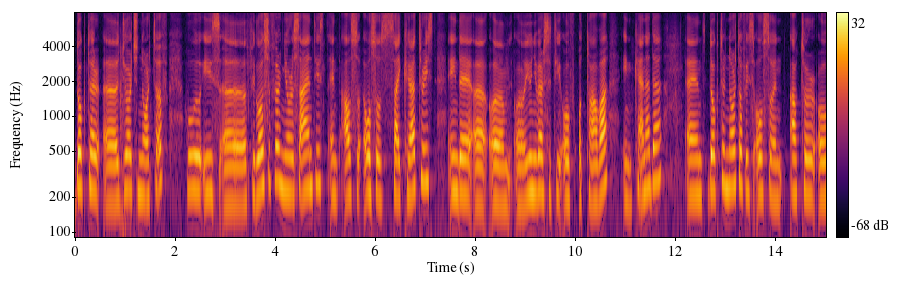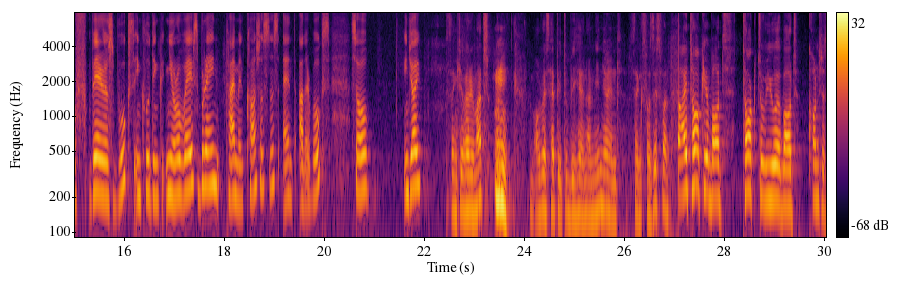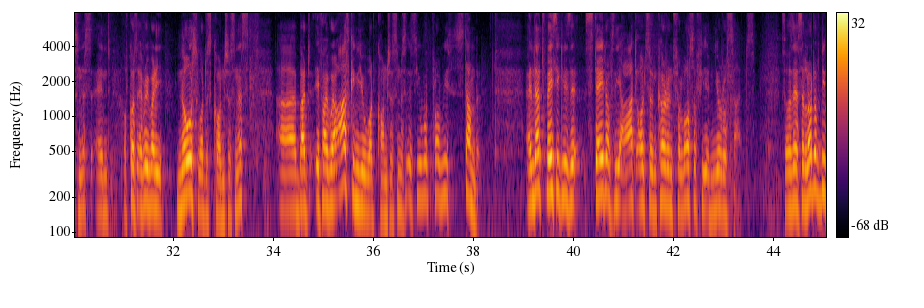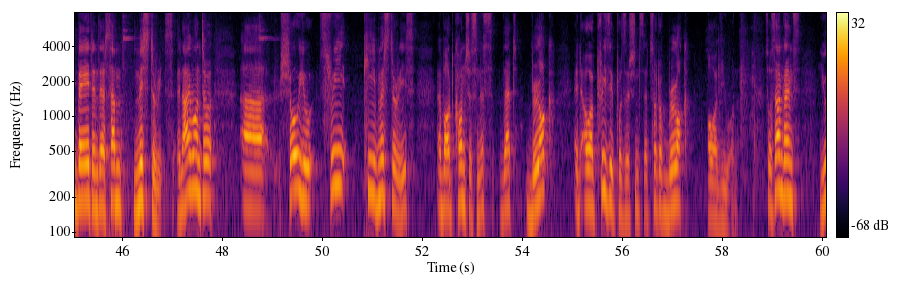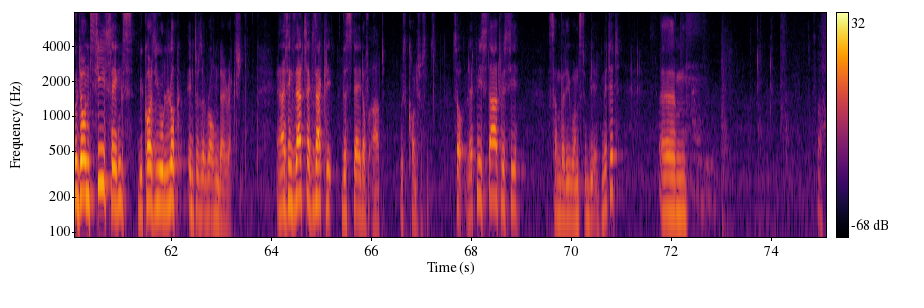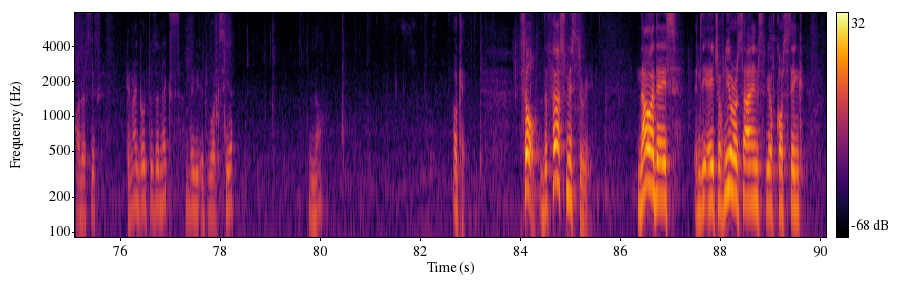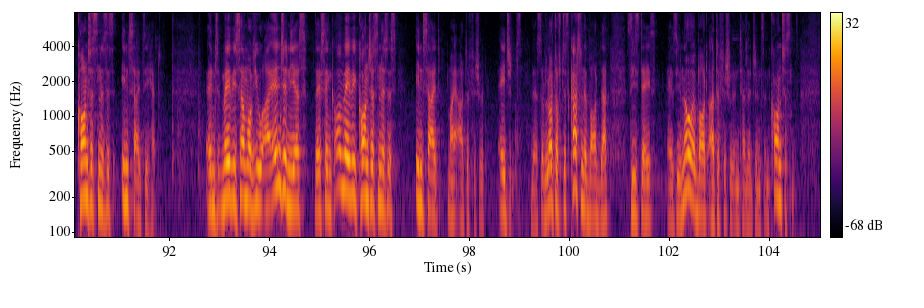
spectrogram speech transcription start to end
Dr. Uh, George Northoff, who is a philosopher, neuroscientist, and also also psychiatrist in the uh, um, uh, University of Ottawa in Canada. And Dr. Northoff is also an author of various books, including Neurowaves, Brain, Time and Consciousness, and other books. So, enjoy. Thank you very much. I'm always happy to be here in Armenia, and thanks for this one. I talk about talk to you about consciousness, and of course, everybody knows what is consciousness. Uh, but if I were asking you what consciousness is, you would probably stumble. And that's basically the state of the art also in current philosophy and neuroscience. So there's a lot of debate and there's some mysteries. And I want to uh, show you three key mysteries about consciousness that block and our presuppositions that sort of block our view on it. So sometimes you don't see things because you look into the wrong direction. And I think that's exactly the state of art with consciousness. So let me start with the, somebody wants to be admitted. Um, so how does this, can I go to the next? Maybe it works here. No? Okay. So the first mystery. Nowadays, in the age of neuroscience, we of course think consciousness is inside the head. And maybe some of you are engineers, they think, oh, maybe consciousness is inside my artificial agents. There's a lot of discussion about that these days, as you know, about artificial intelligence and consciousness.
